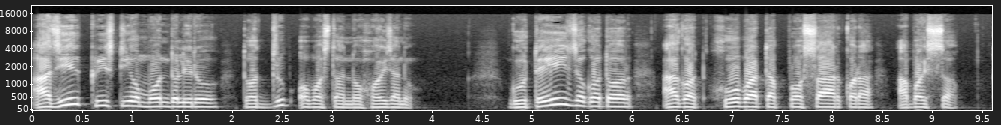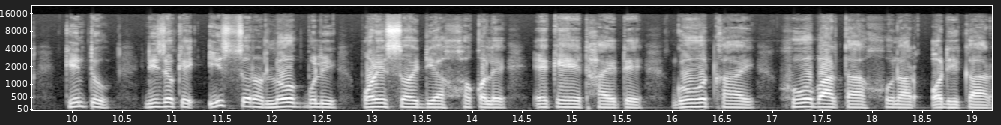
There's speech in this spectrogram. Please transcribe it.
আজিৰ খ্ৰীষ্টীয় মণ্ডলীৰো তদ্ৰুপ অৱস্থা নহয় জানো? গোটেই জগতৰ আগত সুবাৰ্তা প্ৰচাৰ কৰা আৱশ্যক। কিন্তু নিজকে ঈশ্বৰৰ লোক বুলি পৰিচয় দিয়াসকলে একে ঠাইতে গোট খাই সুবাৰ্তা শুনাৰ অধিকাৰ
